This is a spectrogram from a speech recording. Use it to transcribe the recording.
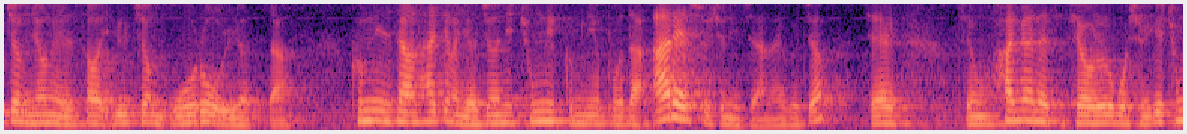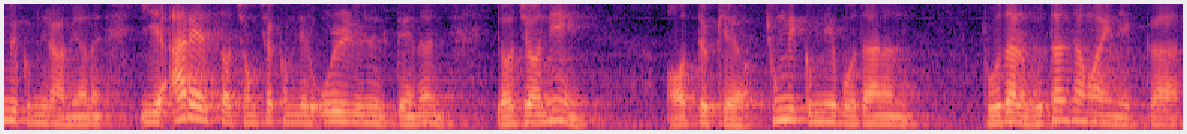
1.0에서 1.5로 올렸다. 금리 인상을 하지만 여전히 중립금리보다 아래 수준이잖아요. 그죠? 제 지금 화면에서 제 얼굴 보시면 이게 중립금리를 하면은 이 아래에서 정책금리를 올릴 때는 여전히 어떻게 해요? 중립금리보다는 도달을 못한 상황이니까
